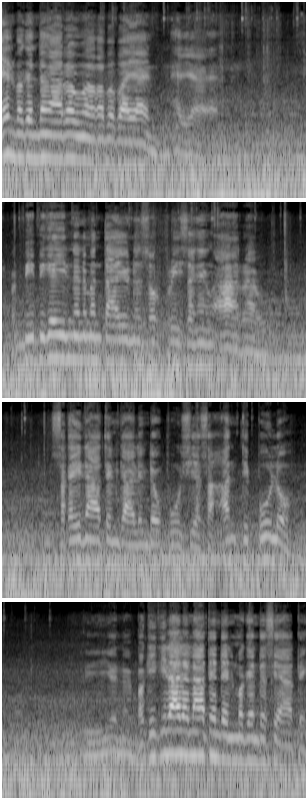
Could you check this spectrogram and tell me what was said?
Ayan, magandang araw mga kababayan. Ayan. Magbibigay na naman tayo ng sorpresa ngayong araw. Sakay natin galing daw po siya sa Antipulo. Ayan. ah. Pakikilala natin dahil maganda si ate.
